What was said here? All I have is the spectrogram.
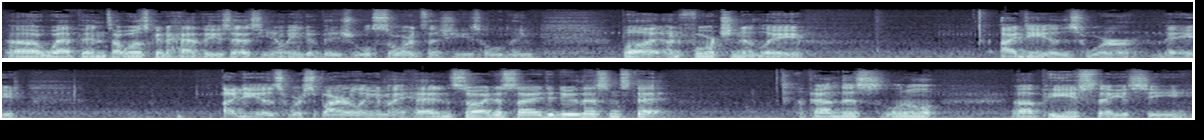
uh, weapons. I was going to have these as, you know, individual swords that she's holding, but unfortunately, ideas were made. Ideas were spiraling in my head, and so I decided to do this instead. I found this little uh, piece that you see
